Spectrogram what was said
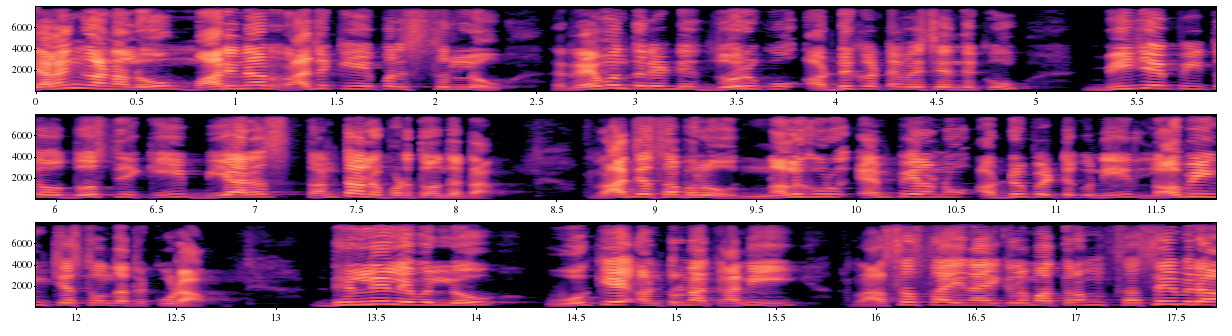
తెలంగాణలో మారిన రాజకీయ పరిస్థితుల్లో రేవంత్ రెడ్డి జోరుకు అడ్డుకట్ట వేసేందుకు బీజేపీతో దోస్తీకి బీఆర్ఎస్ తంటాలు పడుతోందట. రాజ్యసభలో నలుగురు ఎంపీలను అడ్డుపెట్టుకుని లాబింగ్ చేస్తోందట కూడా. ఢిల్లీ లెవెల్లో ఓకే అంటున్నా కానీ రాష్ట్రస్థాయి నాయకులు మాత్రం ససేమిరా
